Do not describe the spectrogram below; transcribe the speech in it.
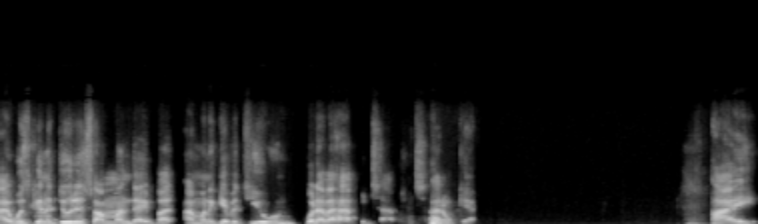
I was gonna do this on Monday, but I'm gonna give it to you, and whatever happens, happens. I don't care. I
